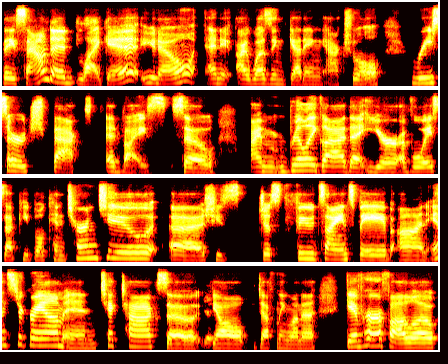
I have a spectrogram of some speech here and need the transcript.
they sounded like it, you know, and it, I wasn't getting actual research backed advice. So I'm really glad that you're a voice that people can turn to. Uh, she's just food science babe on Instagram and TikTok. So yeah. y'all definitely want to give her a follow.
